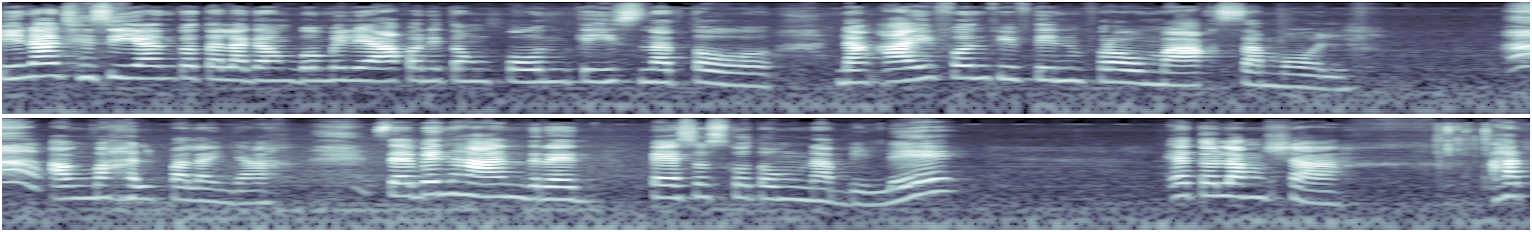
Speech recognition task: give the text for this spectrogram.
Pinagsisiyan ko talagang bumili ako nitong phone case na to ng iPhone 15 Pro Max sa mall. Ang mahal pala niya. 700 pesos ko tong nabili. Ito lang siya. At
